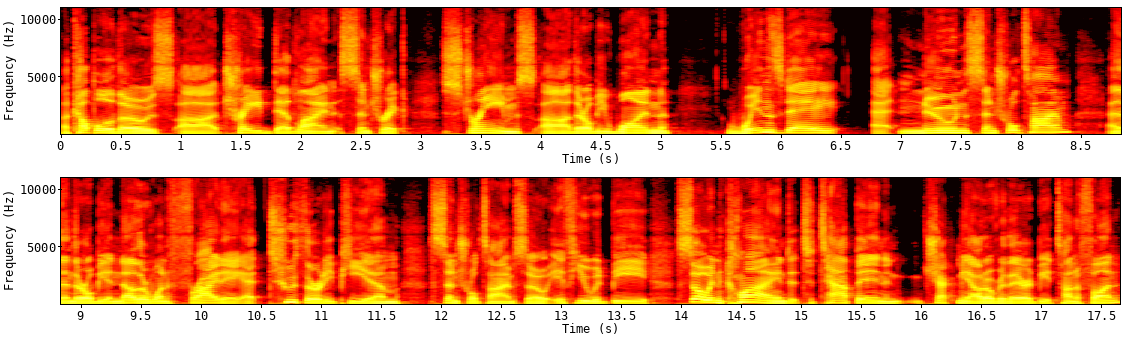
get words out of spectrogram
a couple of those uh, trade deadline centric streams. Uh, there will be one Wednesday at noon Central Time, and then there will be another one Friday at 2:30 p.m. Central Time. So if you would be so inclined to tap in and check me out over there, it'd be a ton of fun.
